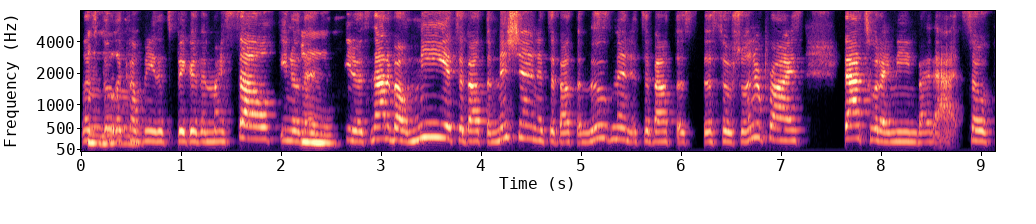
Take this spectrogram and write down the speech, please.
let's mm-hmm. build a mm-hmm. company that's bigger than myself you know that mm. you know it's not about me it's about the mission it's about the movement it's about the, the social enterprise that's what I mean by that so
